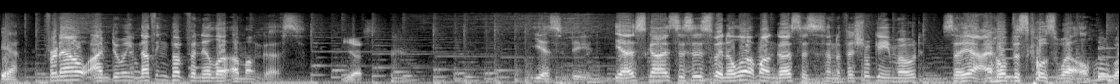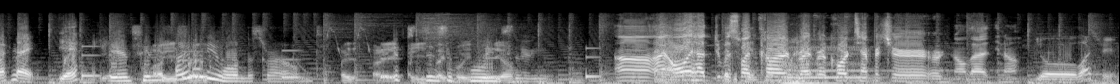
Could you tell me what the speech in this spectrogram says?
Yeah. For now, I'm doing nothing but vanilla Among Us. Yes. Yes, indeed. Yes, guys, this is vanilla Among Us. This is an official game mode. So yeah, I hope this goes well. Black Knight. Yeah? Can't seem to find anyone this round. It's disappointing. Uh, I, all I had to do was swipe card, re- record temperature, or and all that, you know. Your live stream.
